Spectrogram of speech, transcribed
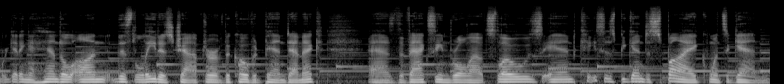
we're getting a handle on this latest chapter of the COVID pandemic as the vaccine rollout slows and cases begin to spike once again.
